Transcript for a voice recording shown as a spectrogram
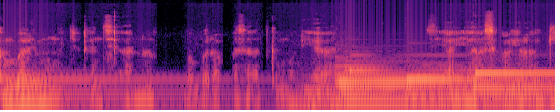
kembali mengejutkan si anak. Beberapa saat kemudian, si ayah sekali lagi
